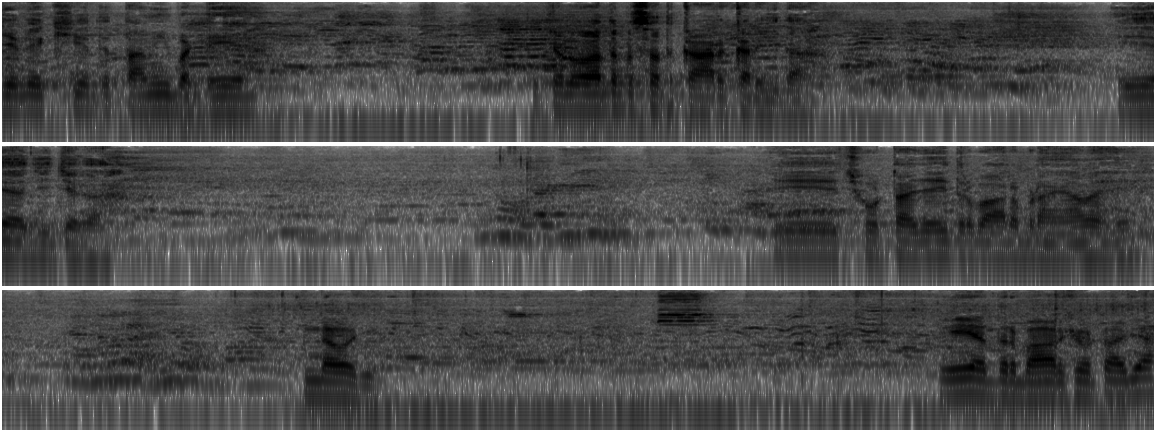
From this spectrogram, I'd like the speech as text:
ਜੇ ਵੇਖੀਏ ਤੇ ਤਾਂ ਵੀ ਵੱਡੇ ਆ। ਤੇ ਚਲੋ ਅਦਬ ਸਤਕਾਰ ਕਰੀਦਾ। ਇਹ ਆ ਜੀ ਜਗ੍ਹਾ। ਇਹ ਛੋਟਾ ਜਿਹਾ ਹੀ ਦਰਬਾਰ ਬਣਾਇਆ ਵਾ ਇਹ। ਲਓ ਜੀ। ਇਹ ਹੈ ਦਰਬਾਰ ਛੋਟਾ ਜਿਹਾ।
